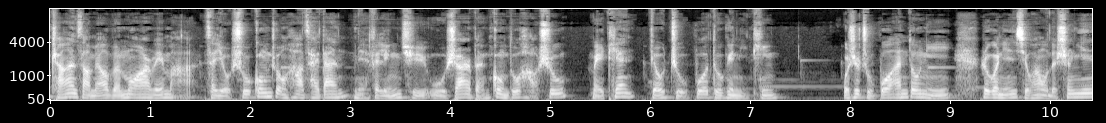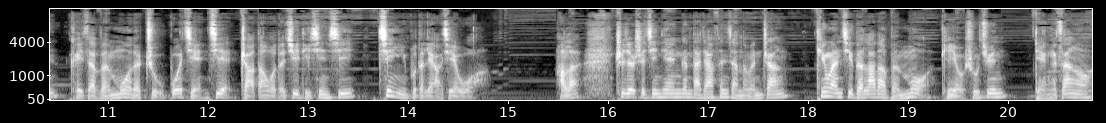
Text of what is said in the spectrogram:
长按扫描文末二维码，在有书公众号菜单免费领取五十二本共读好书，每天有主播读给你听。我是主播安东尼。如果您喜欢我的声音，可以在文末的主播简介找到我的具体信息，进一步的了解我。好了，这就是今天跟大家分享的文章。听完记得拉到文末给有书君点个赞哦。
